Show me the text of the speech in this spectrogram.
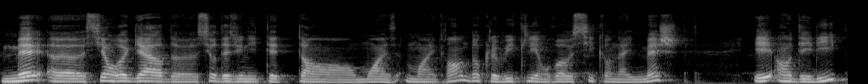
Mais euh, si on regarde euh, sur des unités de temps moins, moins grandes donc le weekly on voit aussi qu'on a une mèche. Et en daily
